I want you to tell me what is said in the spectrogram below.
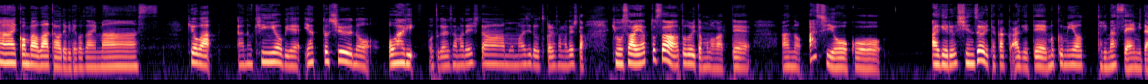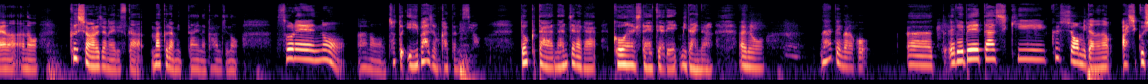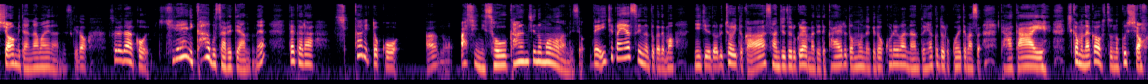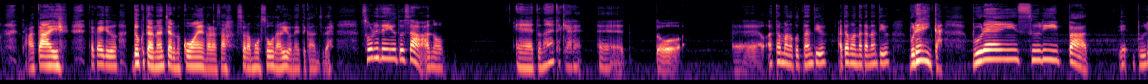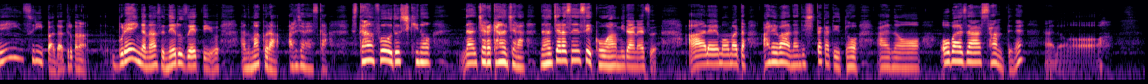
はい、こんばんは、顔デビでございます。今日は、あの、金曜日で、やっと週の終わり。お疲れ様でした。もうマジでお疲れ様でした。今日さ、やっとさ、届いたものがあって、あの、足をこう、上げる、心臓より高く上げて、むくみを取りますせ、みたいな、あの、クッションあるじゃないですか。枕みたいな感じの。それの、あの、ちょっといいバージョン買ったんですよ。ドクターなんちゃらが考案したやつやで、みたいな。あの、なんていうんかな、こう、あーとエレベーター式クッションみたいな、足クッションみたいな名前なんですけど、それがこう、綺麗にカーブされてあるのね。だから、しっかりとこう、あの、足に沿う感じのものなんですよ。で、一番安いのとかでも20ドルちょいとか30ドルくらいまでで買えると思うんだけど、これはなんと100ドル超えてます。高い。しかも中は普通のクッション。高い。高いけど、ドクターなんちゃらの考案やからさ、そらもうそうなるよねって感じで。それで言うとさ、あの、えっ、ー、と、何やったっけあれ。えっ、と、えー頭のことなんて言う？頭の中なんて言う？ブレインか。ブレインスリーパー。え、ブレインスリーパーで合ってるかな？ブレインがなんせ寝るぜっていう、あの枕、あるじゃないですか。スタンフォード式の、なんちゃらかんちゃら、なんちゃら先生考案みたいなやつ。あれもまた、あれはなんで知ったかというと、あの、オーバーザさんってね、あの、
